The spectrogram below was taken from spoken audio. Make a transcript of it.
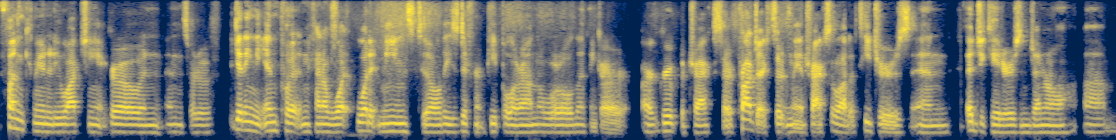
fun community watching it grow and, and sort of getting the input and kind of what, what it means to all these different people around the world. I think our, our group attracts, our project certainly attracts a lot of teachers and educators in general, um,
